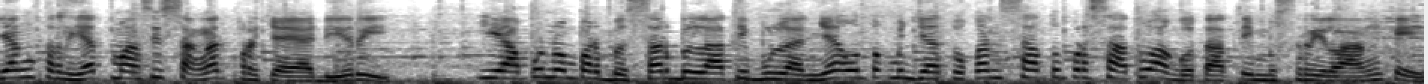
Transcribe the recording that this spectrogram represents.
yang terlihat masih sangat percaya diri. Ia pun memperbesar belati bulannya untuk menjatuhkan satu persatu anggota tim Sri Lanka.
